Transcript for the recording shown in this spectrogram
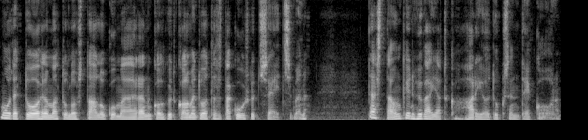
Muutettu ohjelma tulostaa lukumäärän 33167. Tästä onkin hyvä jatkaa harjoituksen tekoon.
